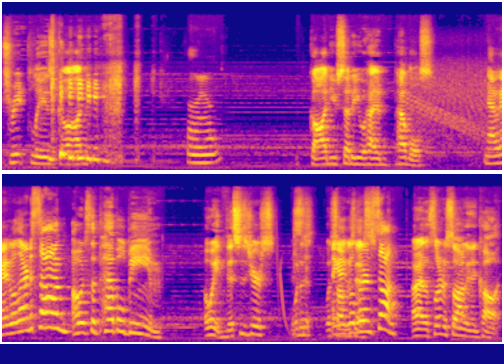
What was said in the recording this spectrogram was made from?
Treat please, God. God, you said you had pebbles. Now we gotta go learn a song. Oh, it's the pebble beam. Oh wait, this is your. What This is? What I song gotta go is learn a song. All right, let's learn a song and then call it.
